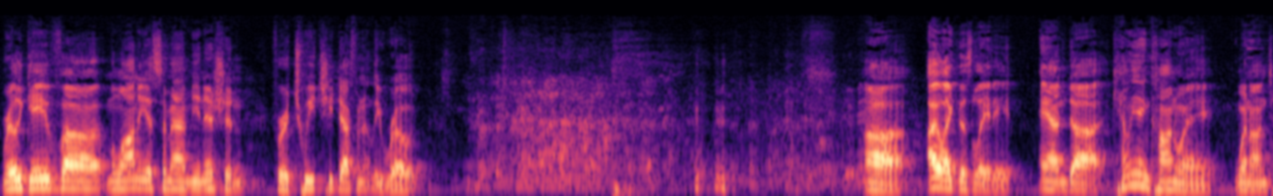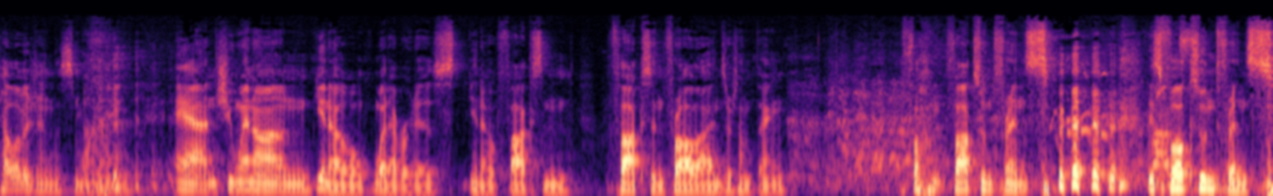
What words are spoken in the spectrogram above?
really gave uh, Melania some ammunition for a tweet she definitely wrote. Uh, I like this lady. And uh, Kellyanne Conway went on television this morning, and she went on, you know, whatever it is, you know, Fox and Fox and Frauleins or something. Fox und Friends. it's Fox und Friends.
